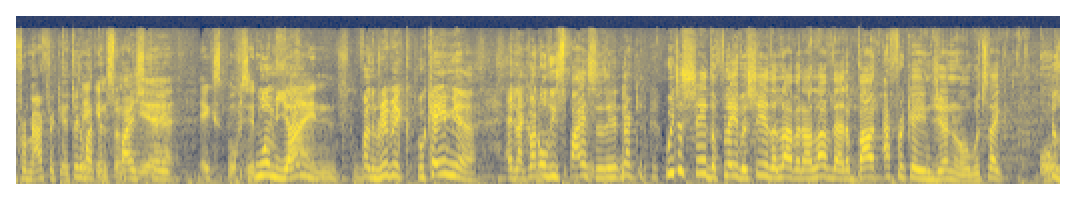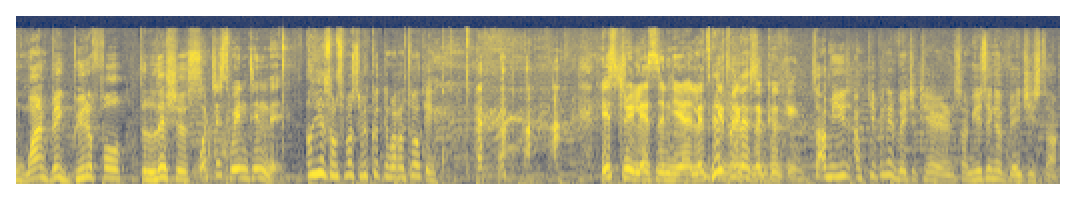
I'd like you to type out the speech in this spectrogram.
from Africa. Talk about the from spice here, trade. exported, Jan refined. van Riebeeck, who came here and like got all these spices. And, like we just share the flavor, share the love, and I love that about Africa in general. Which like just one big, beautiful, delicious. What just went in there? Oh yes, I'm supposed to be cooking while I'm talking. History lesson here. Let's History get back lesson. to the cooking. So I'm, I'm keeping it vegetarian, so I'm using a veggie stock.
